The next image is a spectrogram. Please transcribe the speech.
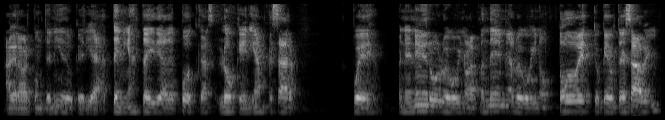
a grabar contenido, quería, tenía esta idea de podcast, lo quería empezar pues en enero, luego vino la pandemia, luego vino todo esto que ustedes saben.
